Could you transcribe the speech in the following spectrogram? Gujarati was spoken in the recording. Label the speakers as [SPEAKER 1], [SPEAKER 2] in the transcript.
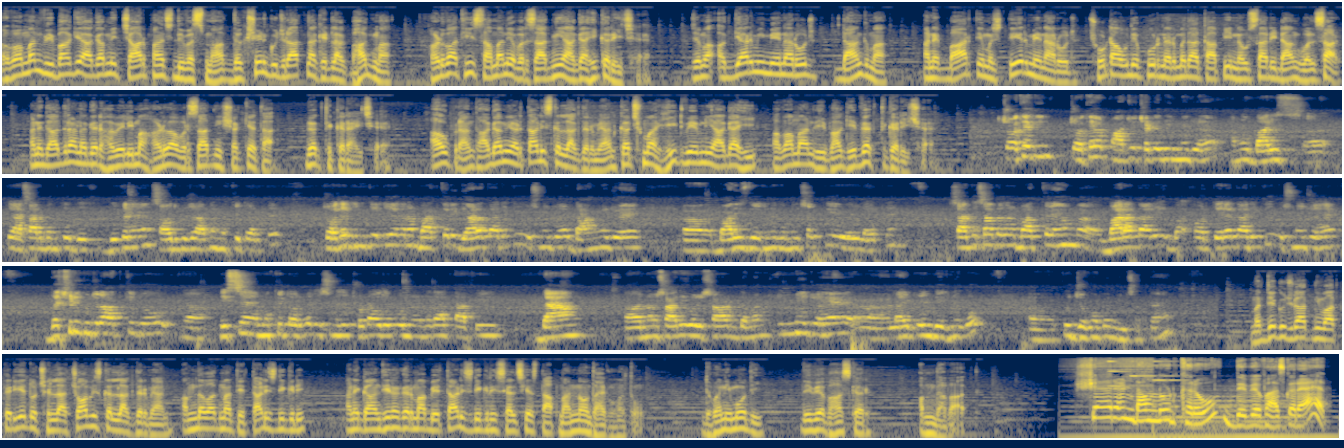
[SPEAKER 1] હવામાન વિભાગે આગામી ચાર પાંચ દિવસમાં દક્ષિણ ગુજરાતના કેટલાક ભાગમાં હળવાથી સામાન્ય વરસાદની આગાહી કરી છે જેમાં અગિયારમી મેના રોજ ડાંગમાં અને બાર તેમજ તેર મેના રોજ છોટાઉદેપુર નર્મદા તાપી નવસારી ડાંગ વલસાડ અને દાદરાનગર હવેલીમાં હળવા વરસાદની શક્યતા વ્યક્ત કરાઈ છે આ ઉપરાંત આગામી અડતાલીસ કલાક દરમિયાન કચ્છમાં હીટ વેવની આગાહી હવામાન વિભાગે વ્યક્ત કરી છે
[SPEAKER 2] चौथे दिन चौथे और पांचवें छठे दिन में जो है हमें बारिश अ, के आसार बनते दिख दिख रहे हैं साउथ गुजरात में मुख्य तौर पे चौथे दिन के लिए अगर हम बात करें ग्यारह तारीख की उसमें जो है डांग में जो है अ, बारिश देखने को मिल सकती है वेरी लाइट रेन साथ ही साथ अगर बात करें हम बारह तारीख और तेरह तारीख की उसमें जो है दक्षिणी गुजरात के जो अ, हिस्से हैं मुख्य तौर पर जिसमें से छोटा उदयपुर नर्मदा तापी डांग अ, नवसारी वलसाड़ दमन इनमें जो है लाइट रेन देखने को अ, कुछ जगहों पर मिल सकता है
[SPEAKER 1] મધ્ય ગુજરાતની વાત કરીએ તો છેલ્લા ચોવીસ કલાક દરમિયાન અમદાવાદમાં તેતાળીસ ડિગ્રી અને ગાંધીનગરમાં બેતાળીસ ડિગ્રી સેલ્સિયસ તાપમાન નોંધાયું હતું. Dhvani Modi, Divya Bhaskar, Ahmedabad.
[SPEAKER 3] Share and download કરો દિવ્ય ભાસ્કર એપ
